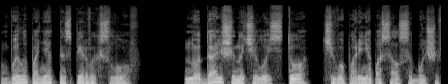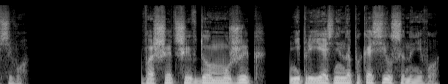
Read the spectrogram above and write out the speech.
было понятно с первых слов, но дальше началось то, чего парень опасался больше всего. Вошедший в дом мужик неприязненно покосился на него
